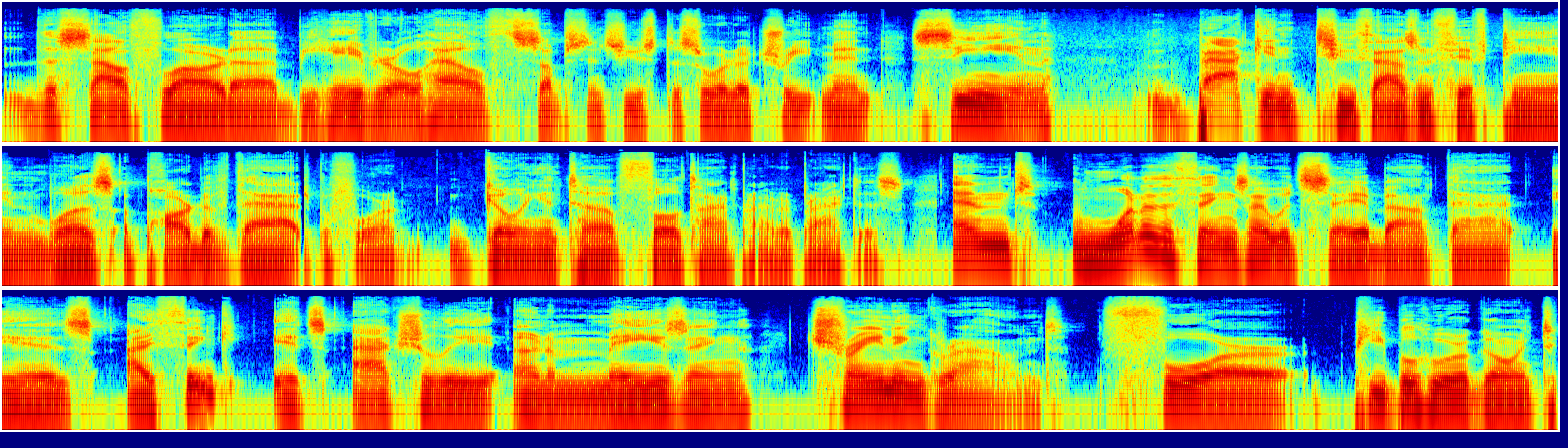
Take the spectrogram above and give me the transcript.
the South Florida behavioral health substance use disorder treatment scene back in 2015 was a part of that before going into full-time private practice. And one of the things I would say about that is I think it's actually an amazing training ground for people who are going to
